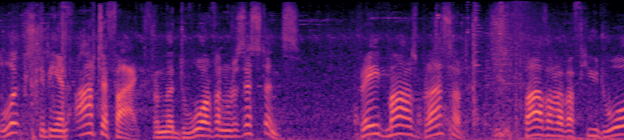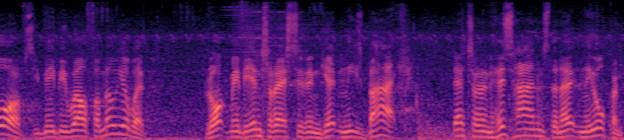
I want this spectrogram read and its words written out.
Looks to be an artifact from the Dwarven Resistance. Hreidmar's Brassard, father of a few dwarves you may be well familiar with. Brok may be interested in getting these back. Better in his hands than out in the open.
